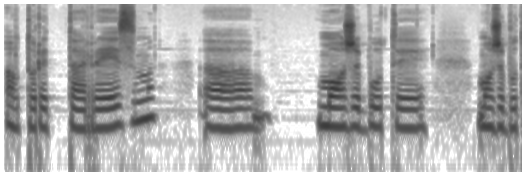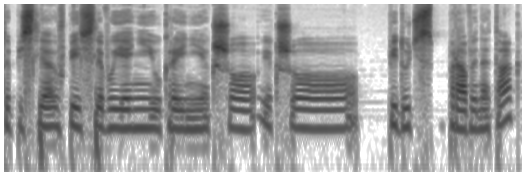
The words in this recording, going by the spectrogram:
авторитаризм е, може бути може бути після в післявоєнній Україні, якщо, якщо підуть справи не так,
